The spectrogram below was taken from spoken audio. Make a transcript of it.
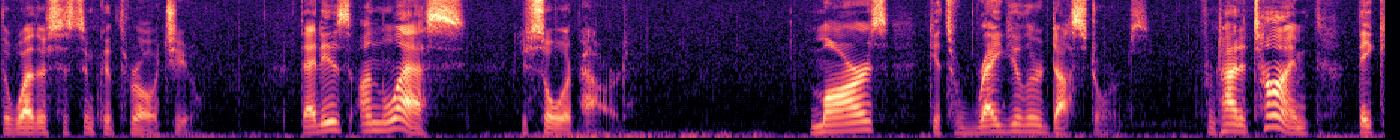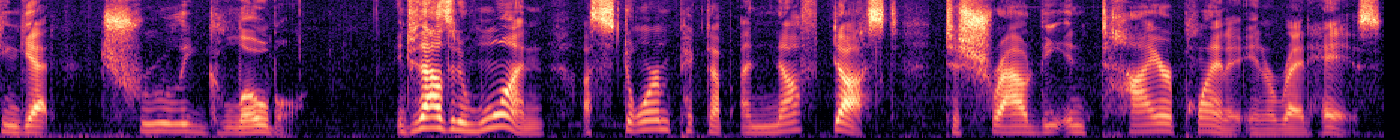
the weather system could throw at you. That is, unless you're solar powered. Mars gets regular dust storms. From time to time, they can get truly global. In 2001, a storm picked up enough dust to shroud the entire planet in a red haze.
